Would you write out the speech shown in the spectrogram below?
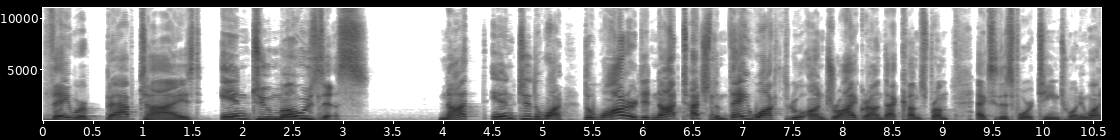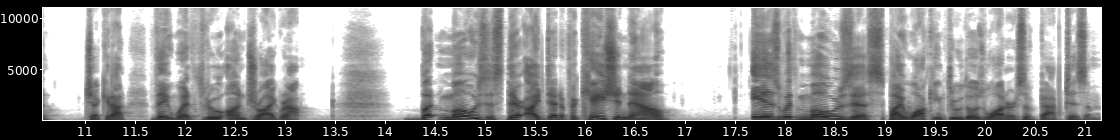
They were baptized into Moses, not into the water. The water did not touch them. They walked through on dry ground. That comes from Exodus 14 21. Check it out. They went through on dry ground. But Moses, their identification now is with Moses by walking through those waters of baptism,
